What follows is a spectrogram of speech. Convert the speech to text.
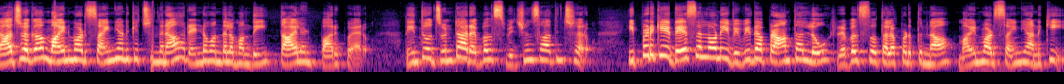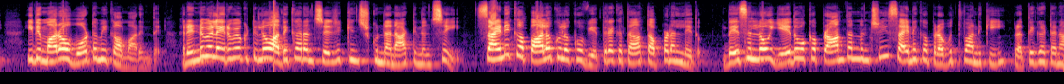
తాజాగా మయన్మార్ సైన్యానికి చెందిన రెండు వందల మంది థాయిలాండ్ పారిపోయారు. దీంతో జుంటా రెబల్స్ విజయం సాధించారు. ఇప్పటికే దేశంలోని వివిధ ప్రాంతాల్లో రెబల్స్తో తలపడుతున్న మయన్మార్ సైన్యానికి ఇది మరో ఓటమిగా మారింది. రెండు వేల ఇరవై ఒకటిలో అధికారం చేజిక్కించుకున్న నాటి నుంచి సైనిక పాలకులకు వ్యతిరేకత తప్పడం లేదు. దేశంలో ఏదో ఒక ప్రాంతం నుంచి సైనిక ప్రభుత్వానికి ప్రతిఘటన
